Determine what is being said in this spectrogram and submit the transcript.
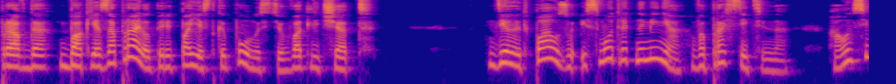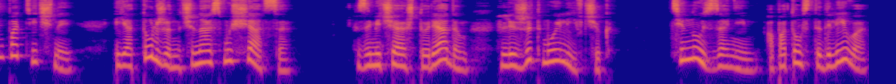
Правда, бак я заправил перед поездкой полностью, в отличие от...» Делает паузу и смотрит на меня вопросительно. А он симпатичный, и я тут же начинаю смущаться. Замечаю, что рядом лежит мой лифчик. Тянусь за ним, а потом стыдливо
